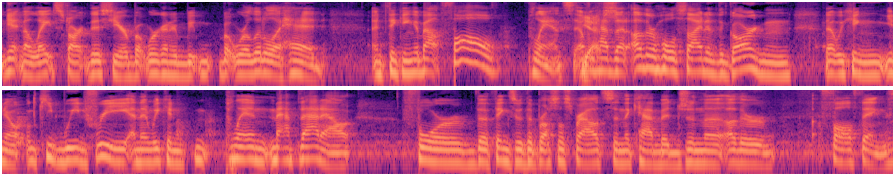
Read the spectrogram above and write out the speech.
getting a late start this year, but we're gonna be, but we're a little ahead and thinking about fall plants, and we have that other whole side of the garden that we can, you know, keep weed free, and then we can plan map that out for the things with the Brussels sprouts and the cabbage and the other fall things.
